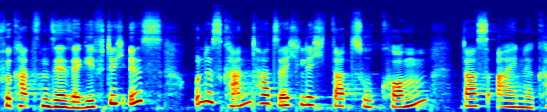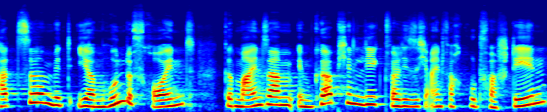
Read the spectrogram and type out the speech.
für Katzen sehr, sehr giftig ist. Und es kann tatsächlich dazu kommen, dass eine Katze mit ihrem Hundefreund gemeinsam im Körbchen liegt, weil die sich einfach gut verstehen.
